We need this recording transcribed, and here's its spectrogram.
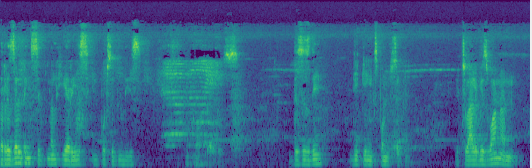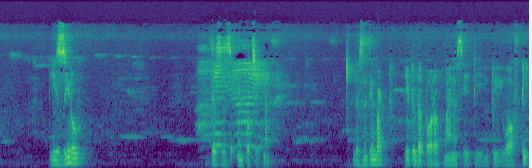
The resulting signal here is input signal is this is the decaying exponential signal. Its value is 1 and t is 0 this is input signal. This is nothing but e to the power of minus at into u of t.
